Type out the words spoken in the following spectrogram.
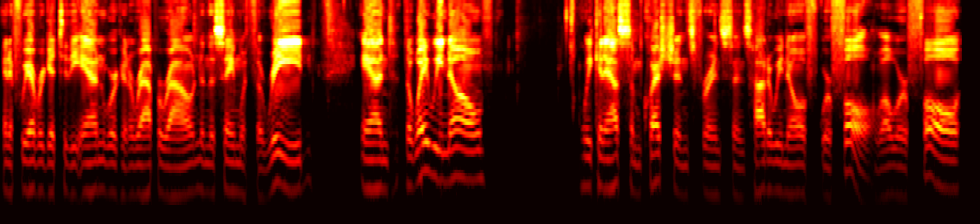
And if we ever get to the end, we're going to wrap around. And the same with the read. And the way we know we can ask some questions, for instance, how do we know if we're full? Well, we're full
